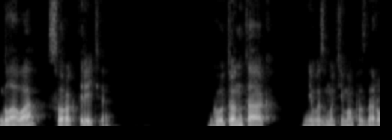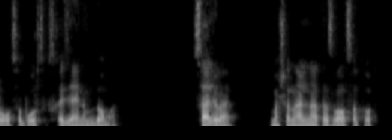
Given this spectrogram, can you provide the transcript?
Глава 43. «Гутен так», – невозмутимо поздоровался Бурцев с хозяином дома. «Сальва», – машинально отозвался тот.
